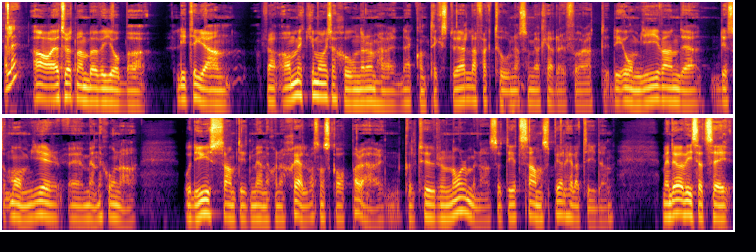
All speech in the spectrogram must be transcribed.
Eller? Ja, jag tror att man behöver jobba lite grann, ja, mycket med organisationer och de här, de här kontextuella faktorerna som jag kallar det för. Att det är omgivande, det som omger eh, människorna. Och det är ju samtidigt människorna själva som skapar det här, kulturen och normerna. Så att det är ett samspel hela tiden. Men det har visat sig,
